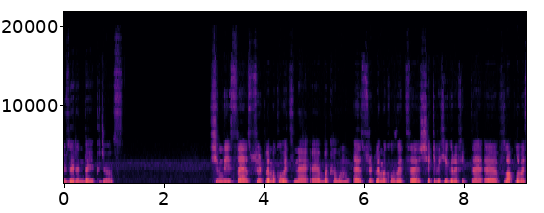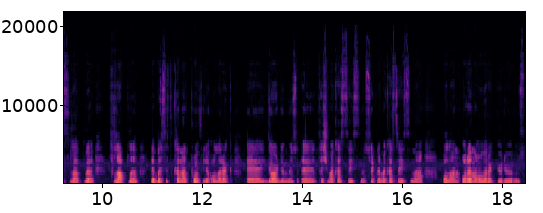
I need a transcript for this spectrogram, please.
üzerinde yapacağız. Şimdi ise sürükleme kuvvetine e, bakalım. E, sürükleme kuvveti şekil 2 grafikte e, flaplı ve slatlı, flaplı ve basit kanat profili olarak e, gördüğümüz e, taşıma katsayısını sürükleme katsayısına olan oranı olarak görüyoruz.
